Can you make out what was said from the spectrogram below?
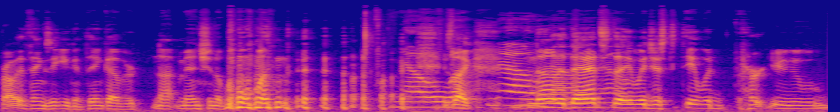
probably the things that you can think of are not mentionable. No, it's like no, no, no, that's no. the, it would just it would hurt you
